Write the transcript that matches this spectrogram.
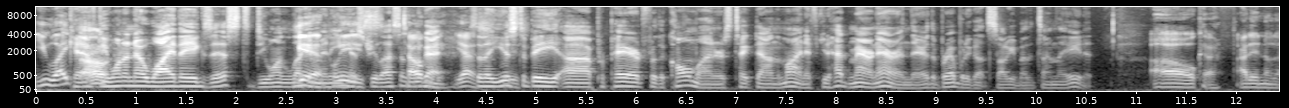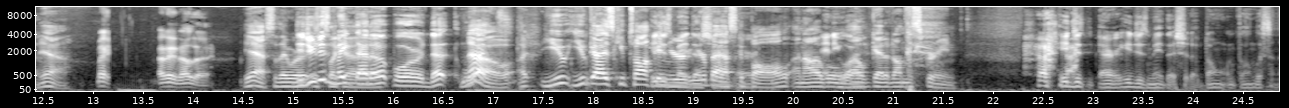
you like Kev, that? do you want to know why they exist? Do you want like Yeah, a mini please. history lesson? Tell okay. me. Yes, so they used please. to be uh, prepared for the coal miners to take down the mine. If you had marinara in there, the bread would have got soggy by the time they ate it. Oh, okay. I didn't know that. Yeah. I didn't know that. Yeah, so they were. Did you just like make that up or that? No, what? uh, you you guys keep talking your, your shit up, basketball, and I will Anyway. I'll get it on the screen. he just Erik. He just made that shit up. Don't don't listen.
